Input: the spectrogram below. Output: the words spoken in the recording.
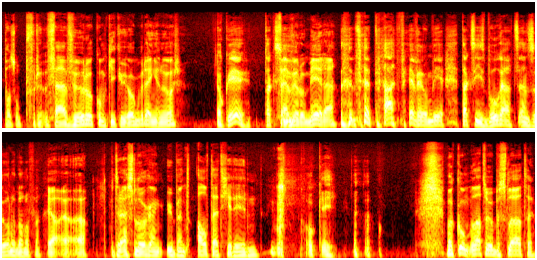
pas op, voor 5 euro kom ik u ook brengen, hoor. Oké, taxi. 5 euro meer, hè. 5 euro meer. Taxis Bogaerts en zonen dan, of wat? Ja, ja, ja. Bedrijfslogan, u bent altijd gereden. Oké. Maar kom, laten we besluiten.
